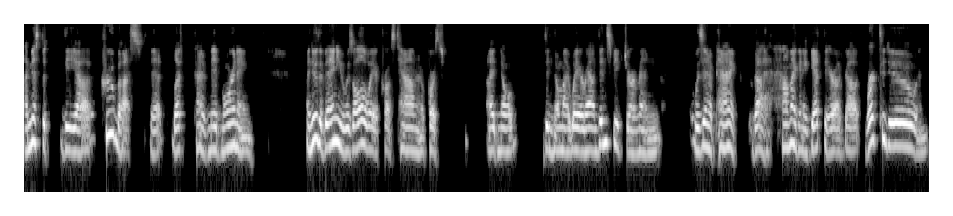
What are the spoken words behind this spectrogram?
I missed the, the uh, crew bus that left kind of mid morning. I knew the venue was all the way across town. And of course, I had no, didn't know my way around, didn't speak German, was in a panic how am I going to get there? I've got work to do and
